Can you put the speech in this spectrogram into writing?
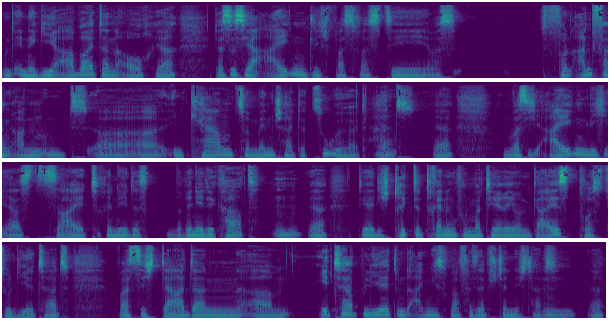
und Energiearbeit dann auch, ja. Das ist ja eigentlich was, was die, was von Anfang an und äh, im Kern zur Menschheit dazugehört hat. Ja. ja. Und was ich eigentlich erst seit René, Des, René Descartes, mhm. ja, der die strikte Trennung von Materie und Geist postuliert hat, was sich da dann ähm, etabliert und eigentlich sogar verselbstständigt hat. Mhm. Ja,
